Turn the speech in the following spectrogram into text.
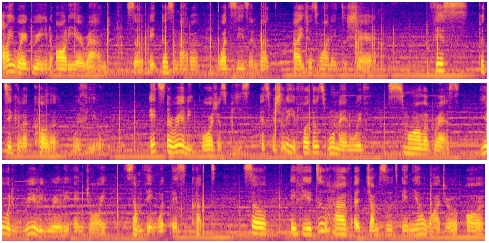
I wear green all year round so it doesn't matter what season but I just wanted to share this particular color with you. It's a really gorgeous piece especially for those women with smaller breasts. You would really really enjoy something with this cut. So if you do have a jumpsuit in your wardrobe or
